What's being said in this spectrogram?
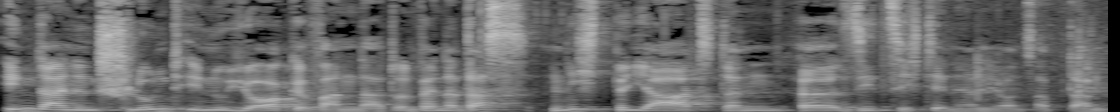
in deinen Schlund in New York gewandert? Und wenn er das nicht bejaht, dann äh, sieht sich den Herrn Jons ab dann.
